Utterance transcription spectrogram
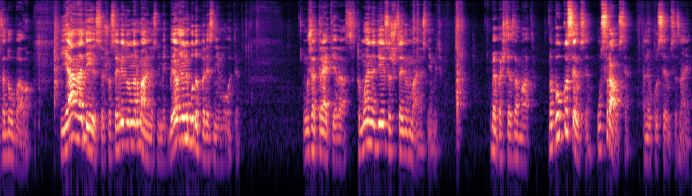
Задовбало. Я надіюся, що це відео нормально знімуть, бо я вже не буду перезнімувати. Уже третій раз. Тому я надіюся, що це нормально знімуть. Вибачте за мат. Ну бо вкусився, усрався, а не вкусився, знаєте.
